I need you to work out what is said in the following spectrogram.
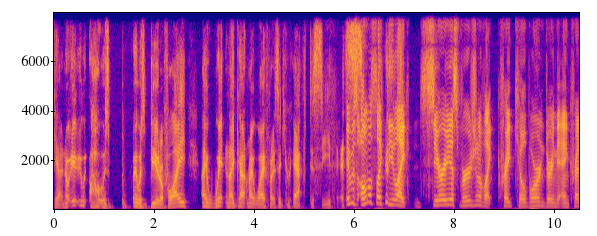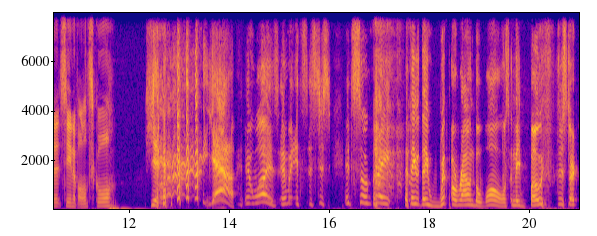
yeah, no, it, it- oh, it was it was beautiful. I I went and I got my wife and I said, "You have to see this." It was almost like the like serious version of like Craig Kilborn during the end credit scene of Old School. Yeah, yeah, it was. And it- it's it's just it's so great that they they whip around the walls and they both just start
